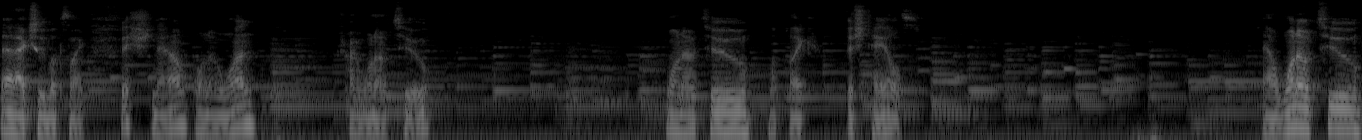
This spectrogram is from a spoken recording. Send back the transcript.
That actually looks like fish now, 101. Try 102. 102 look like fish tails. Now 102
